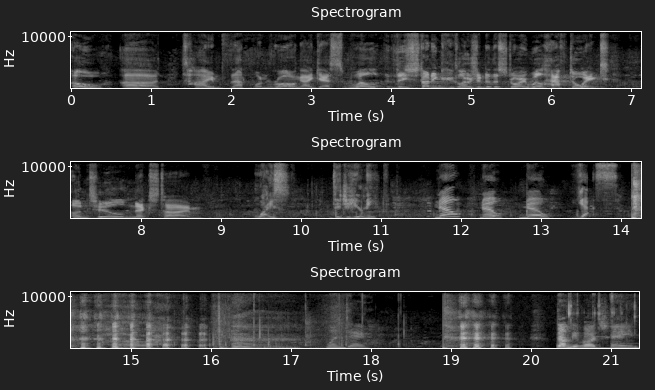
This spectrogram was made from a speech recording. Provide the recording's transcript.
Oh, uh, timed that one wrong, I guess. Well, the stunning conclusion to the story will have to wait until next time. Weiss, did you hear me? No, no, no, yes. One day. Don't give up, Shane.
